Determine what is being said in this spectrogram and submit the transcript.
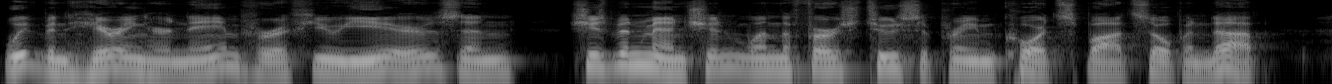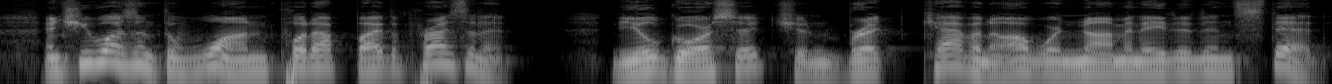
We've been hearing her name for a few years, and she's been mentioned when the first two Supreme Court spots opened up, and she wasn't the one put up by the president. Neil Gorsuch and Brett Kavanaugh were nominated instead.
